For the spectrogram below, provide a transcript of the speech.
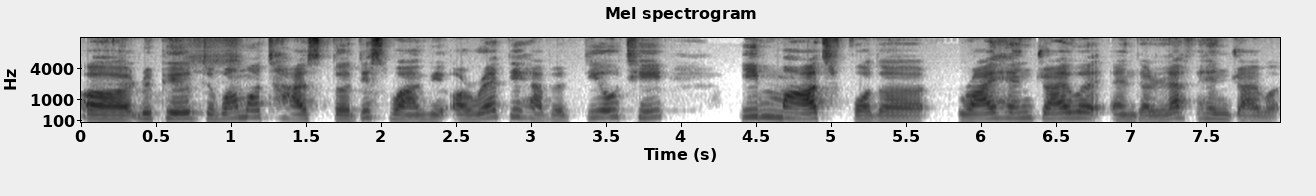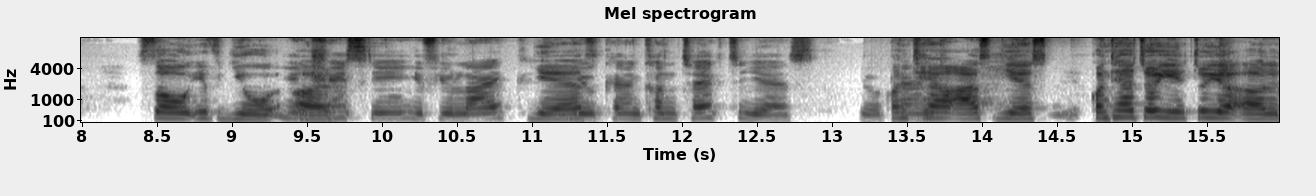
uh, repeat one more time. The, this one, we already have a DOT e-mark for the right-hand driver and the left-hand driver. So if you uh, Interesting. If you like, yes. you can contact. Yes. You can. tell us, yes, contact uh,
